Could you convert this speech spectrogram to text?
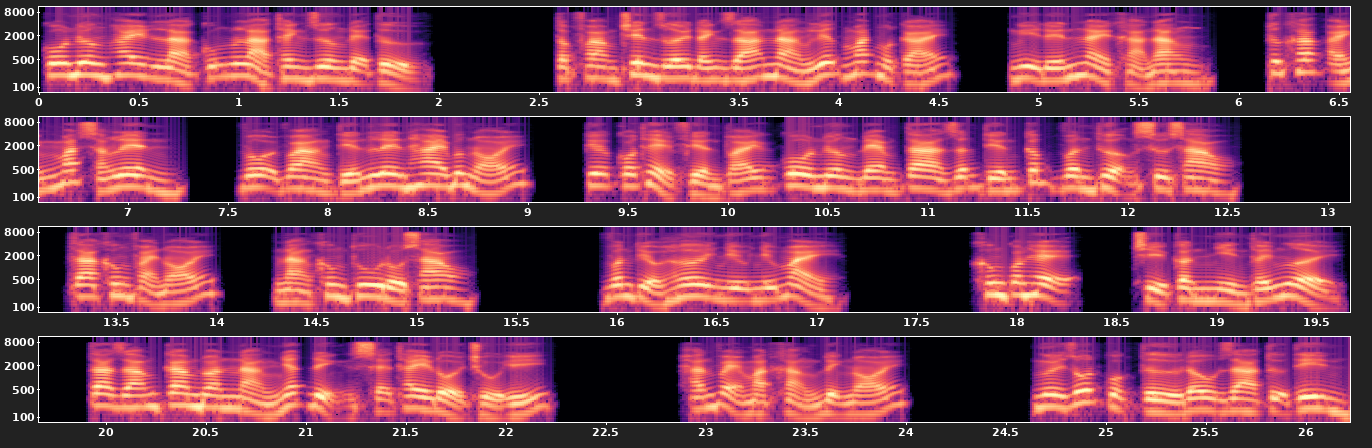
Cô nương hay là cũng là thanh dương đệ tử. Tập phàm trên dưới đánh giá nàng liếc mắt một cái, nghĩ đến này khả năng, tức khắc ánh mắt sáng lên, vội vàng tiến lên hai bước nói, kia có thể phiền toái cô nương đem ta dẫn tiến cấp vân thượng sư sao. Ta không phải nói, nàng không thu đồ sao. Vân tiểu hơi nhíu nhíu mày. Không quan hệ, chỉ cần nhìn thấy người, ta dám cam đoan nàng nhất định sẽ thay đổi chủ ý. Hắn vẻ mặt khẳng định nói. Ngươi rốt cuộc từ đâu ra tự tin.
